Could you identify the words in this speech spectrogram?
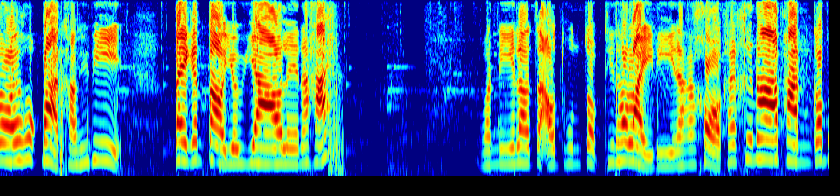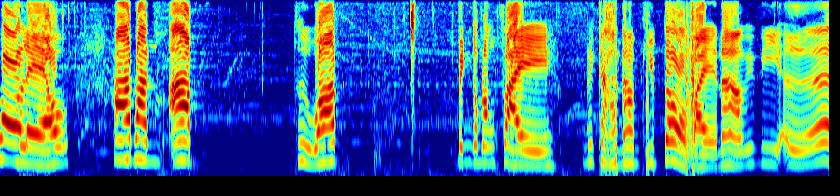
506 บาทค่ะพี่พี่ๆไปกันต่อยาวๆเลยนะคะ วันนี้เราจะเอาทุนจบที่เท่าไหร่ดีนะคะ ขอแค่ขึ้น 5,000 ก็พอแล้ว 5,000 อัพ ถือว่าเป็นกำลังใจในการทำคลิปต่อไปนะคะพี่พี่ๆเออ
